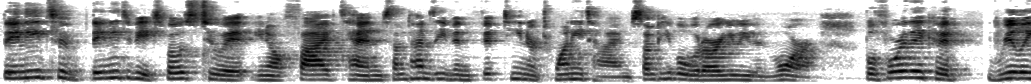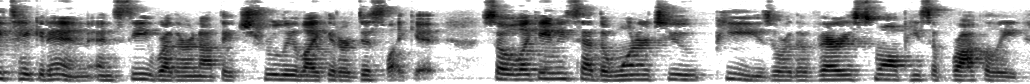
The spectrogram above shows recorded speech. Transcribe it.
they need to they need to be exposed to it, you know, 5, 10, sometimes even 15 or 20 times. Some people would argue even more before they could really take it in and see whether or not they truly like it or dislike it. So like Amy said, the one or two peas or the very small piece of broccoli,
